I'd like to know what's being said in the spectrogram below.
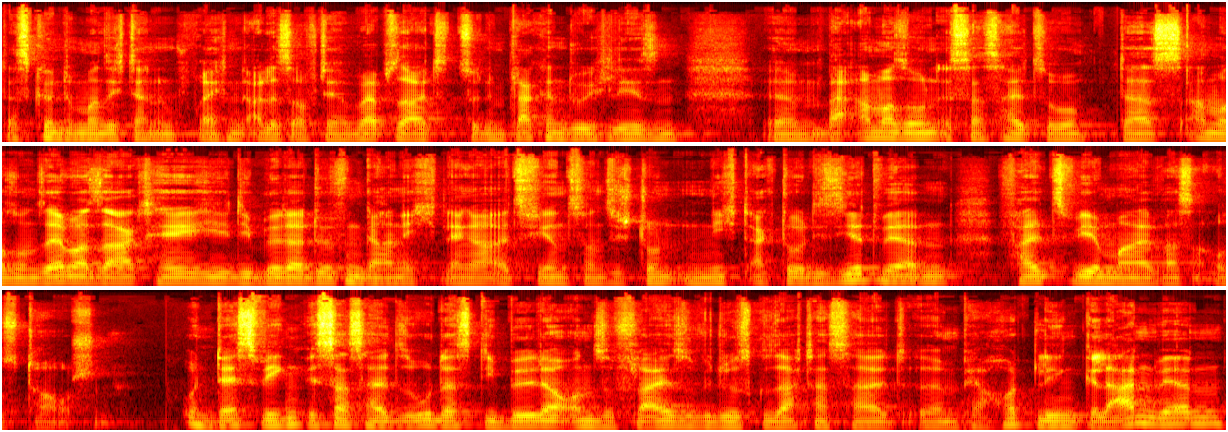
Das könnte man sich dann entsprechend alles auf der Webseite zu dem Plugin durchlesen. Ähm, bei Amazon ist das halt so, dass Amazon selber sagt, hey, hier die Bilder dürfen gar nicht länger als 24 Stunden nicht aktualisiert werden, falls wir mal was austauschen. Und deswegen ist das halt so, dass die Bilder on the fly, so wie du es gesagt hast, halt ähm, per Hotlink geladen werden.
